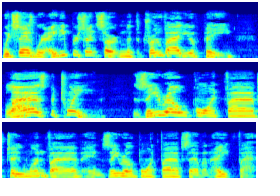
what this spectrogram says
which says we're 80% certain that the true value of P lies between 0.5215 and 0.5785.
